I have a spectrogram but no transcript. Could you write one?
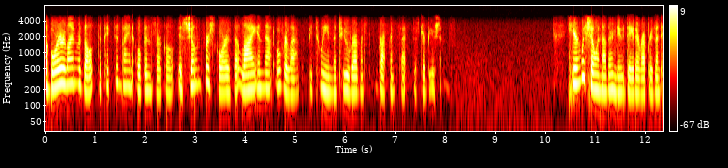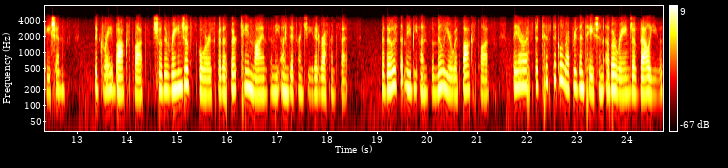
A borderline result depicted by an open circle is shown for scores that lie in that overlap between the two reference, reference set distributions. Here we show another new data representation. The gray box plots show the range of scores for the 13 lines in the undifferentiated reference set. For those that may be unfamiliar with box plots, they are a statistical representation of a range of values.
